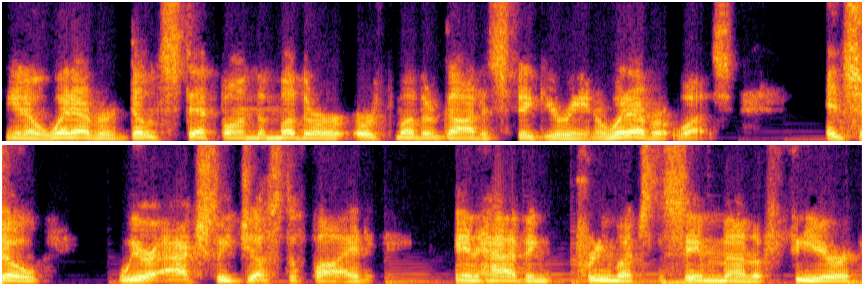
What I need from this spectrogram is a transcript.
you know, whatever. Don't step on the mother or earth mother goddess figurine or whatever it was. And so we are actually justified in having pretty much the same amount of fear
